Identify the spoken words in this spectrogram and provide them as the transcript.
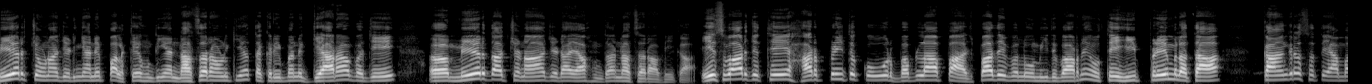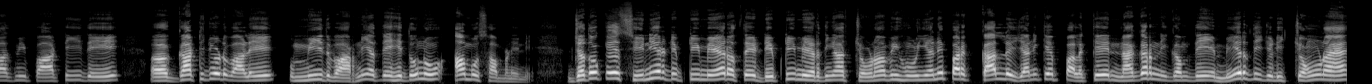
ਮੇਅਰ ਚੋਣਾਂ ਜਿਹੜੀਆਂ ਨੇ ਭਲਕੇ ਹੁੰਦੀਆਂ ਨਜ਼ਰ ਆਉਣਗੀਆਂ ਤਕਰੀਬਨ 11 ਵਜੇ ਅ, ਮੇਅਰ ਦਾ ਚੁਣਾਅ ਜਿਹੜਾ ਆ ਹੁੰਦਾ ਨਜ਼ਰ ਆਵੇਗਾ ਇਸ ਵਾਰ ਜਿੱਥੇ ਹਰਪ੍ਰੀਤ ਕੌਰ ਬਬਲਾ ਭਾਜਪਾ ਦੇ ਵੱਲੋਂ ਉਮੀਦਵਾਰ ਨੇ ਉੱਥੇ ਹੀ ਪ੍ਰੇਮਲਤਾ ਕਾਂਗਰਸ ਅਤੇ ਆਮ ਆਦਮੀ ਪਾਰਟੀ ਦੇ ਅ, ਗੱਠਜੋੜ ਵਾਲੇ ਉਮੀਦਵਾਰ ਨੇ ਅਤੇ ਇਹ ਦੋਨੋਂ ਆਮੋ ਸਾਹਮਣੇ ਨੇ। ਜਦੋਂ ਕਿ ਸੀਨੀਅਰ ਡਿਪਟੀ ਮੇਅਰ ਅਤੇ ਡਿਪਟੀ ਮੇਅਰ ਦੀਆਂ ਚੋਣਾਂ ਵੀ ਹੋਣੀਆਂ ਨੇ, ਪਰ ਕੱਲ ਯਾਨੀ ਕਿ ਭਲਕੇ ਨਗਰ ਨਿਗਮ ਦੇ ਮੇਅਰ ਦੀ ਜਿਹੜੀ ਚੋਣ ਹੈ,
